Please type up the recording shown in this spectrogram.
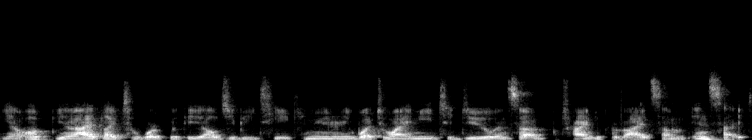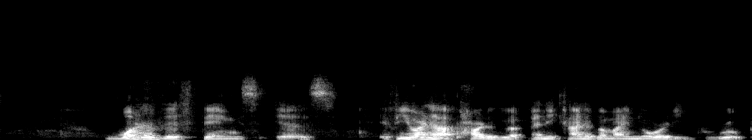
you know, oh, you know, I'd like to work with the LGBT community. What do I need to do? And so I'm trying to provide some insight. One of the things is if you are not part of a, any kind of a minority group,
